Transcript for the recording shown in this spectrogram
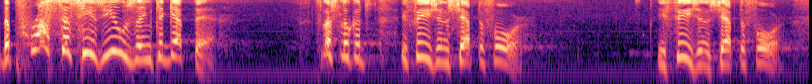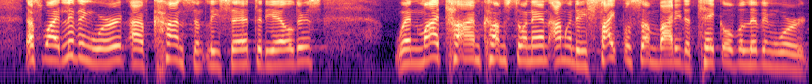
the process he's using to get there. So let's look at Ephesians chapter 4. Ephesians chapter 4. That's why Living Word, I've constantly said to the elders, when my time comes to an end, I'm going to disciple somebody to take over Living Word.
